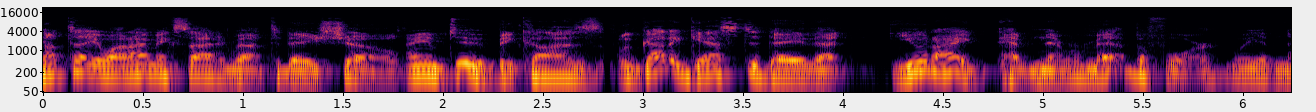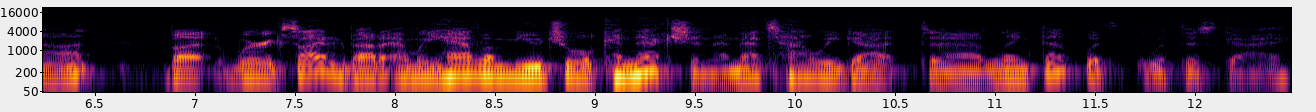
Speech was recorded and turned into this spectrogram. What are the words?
I'll tell you what, I'm excited about today's show. I am too. because we've got a guest today that you and I have never met before, We have not. but we're excited about it, and we have a mutual connection, and that's how we got uh, linked up with with this guy.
